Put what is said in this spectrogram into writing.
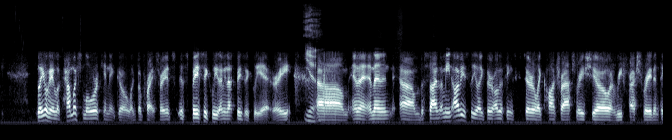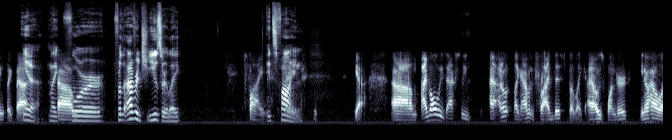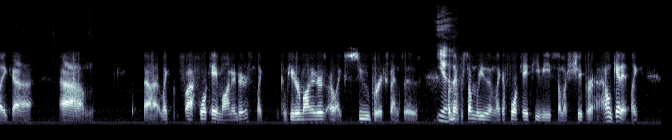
like okay, look, how much lower can it go? Like the price, right? It's it's basically, I mean, that's basically it, right? yeah Um, and then and then um, the size. I mean, obviously, like there are other things to consider, like contrast ratio and refresh rate and things like that. yeah like um, for for the average user like fine. it's fine right? Yeah. Um, I've always actually, I, I don't like, I haven't tried this, but like, I always wondered, you know how like, uh, um, uh, like uh, 4K monitors, like computer monitors, are like super expensive. yeah But then for some reason, like a 4K TV is so much cheaper. I don't get it. Like,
